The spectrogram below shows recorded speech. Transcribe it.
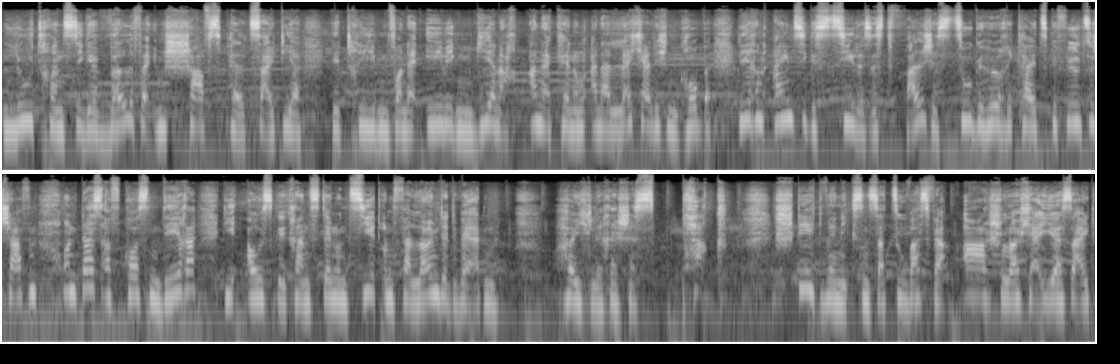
Blutrünstige Wölfe im Schafspelz seid ihr, getrieben von der ewigen Gier nach Anerkennung einer lächerlichen Gruppe, deren einziges Ziel es ist, falsches Zugehörigkeitsgefühl zu schaffen und das auf Kosten derer, die ausgegrenzt, denunziert und verleumdet werden. Heuchlerisches! Steht wenigstens dazu, was für Arschlöcher ihr seid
